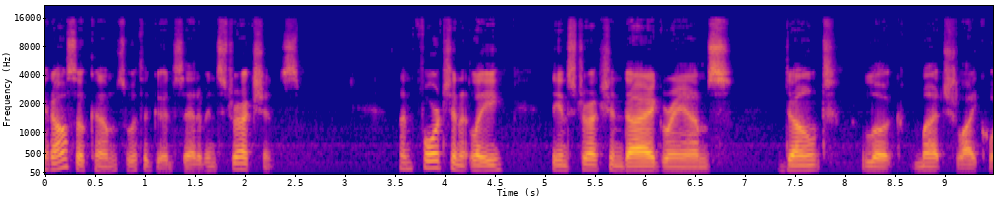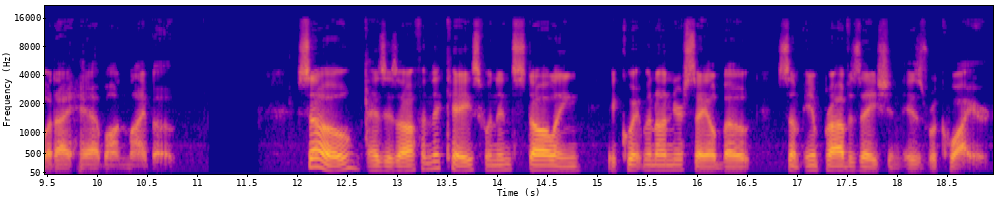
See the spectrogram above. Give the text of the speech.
It also comes with a good set of instructions. Unfortunately, the instruction diagrams don't look much like what I have on my boat. So, as is often the case when installing equipment on your sailboat, some improvisation is required.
